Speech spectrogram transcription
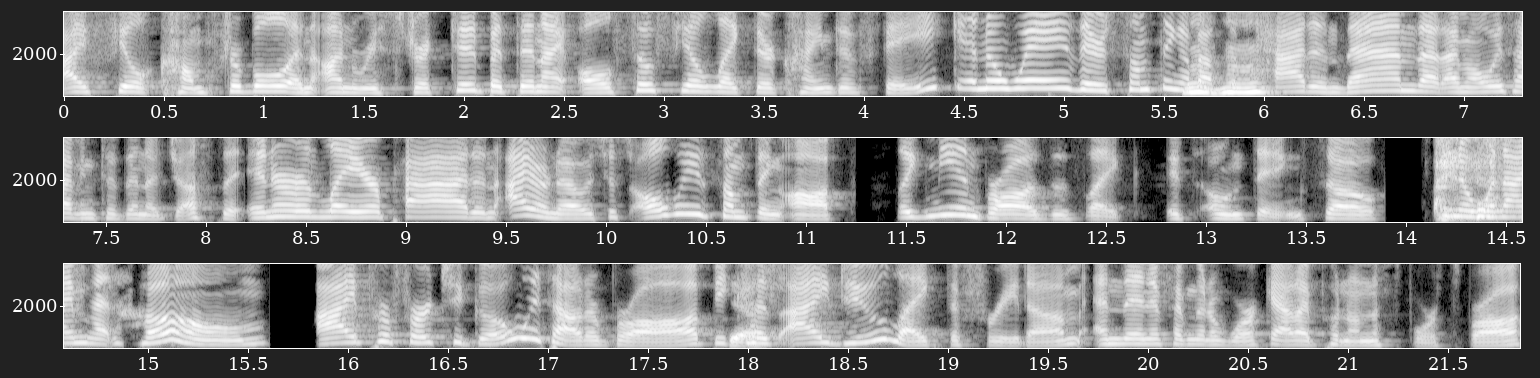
I feel comfortable and unrestricted, but then I also feel like they're kind of fake in a way. There's something about mm-hmm. the pad in them that I'm always having to then adjust the inner layer pad. And I don't know, it's just always something off. Like me and bras is like its own thing. So, you know, when I'm at home, I prefer to go without a bra because yes. I do like the freedom. And then if I'm going to work out, I put on a sports bra.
